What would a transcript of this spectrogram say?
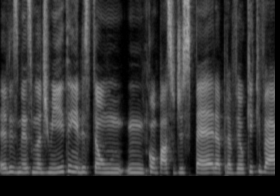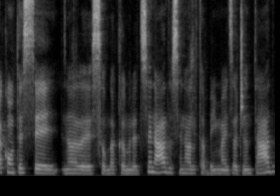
Eles mesmos admitem, eles estão em compasso de espera para ver o que, que vai acontecer na eleição da Câmara e do Senado. O Senado está bem mais adiantado,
